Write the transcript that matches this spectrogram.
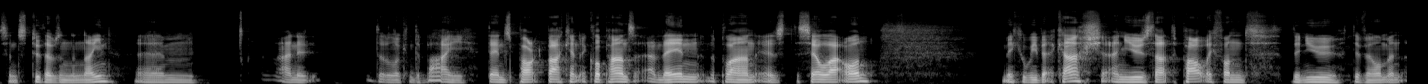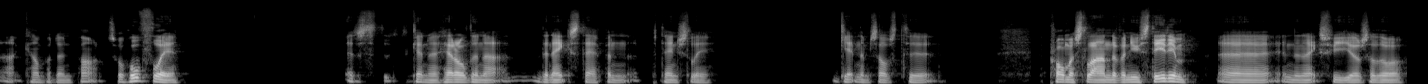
since 2009. Um, and it, they're looking to buy Dens Park back into club hands. And then the plan is to sell that on, make a wee bit of cash, and use that to partly fund the new development at Camperdown Park. So hopefully, it's kind of heralding the next step and potentially getting themselves to the promised land of a new stadium uh, in the next few years. Although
